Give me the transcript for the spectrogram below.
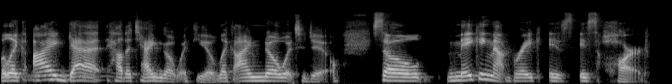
but like mm-hmm. i get how to tango with you like i know what to do so making that break is is hard.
